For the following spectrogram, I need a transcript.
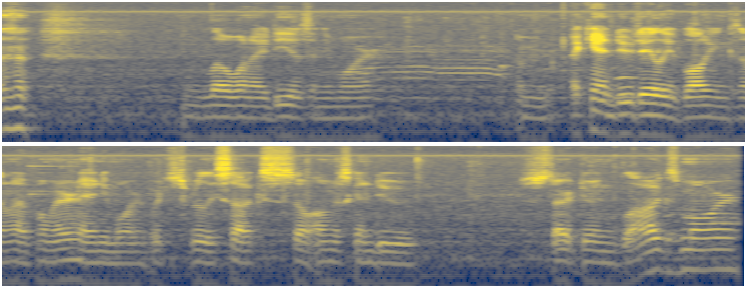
low on ideas anymore. I'm, I can't do daily vlogging because I don't have home internet anymore, which really sucks. So I'm just gonna do start doing vlogs more.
